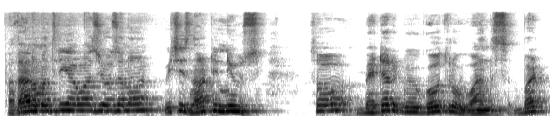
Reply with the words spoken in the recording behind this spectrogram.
Pradhan Mantri Awas Yojana, which is not in news. So better you go through once, but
